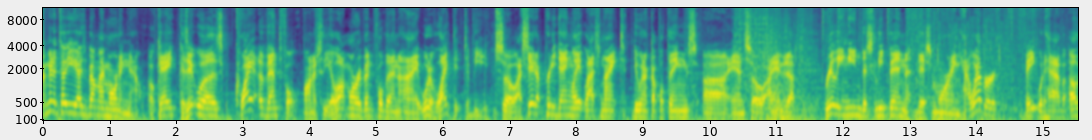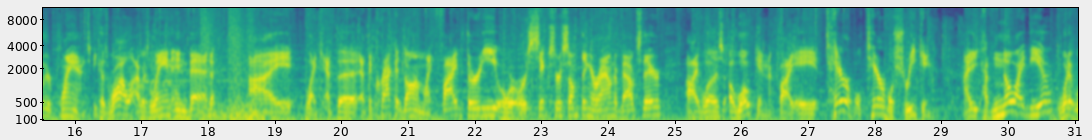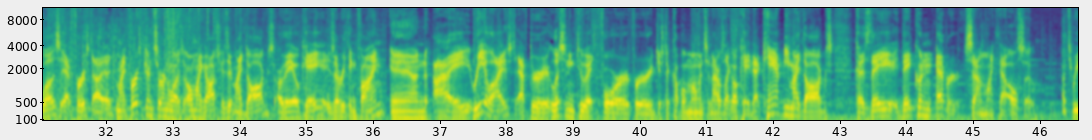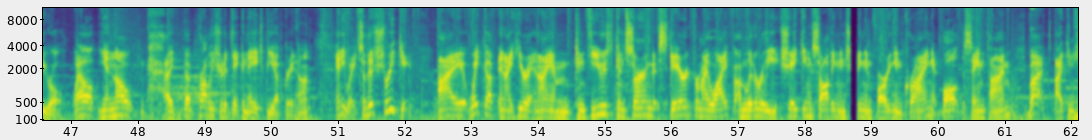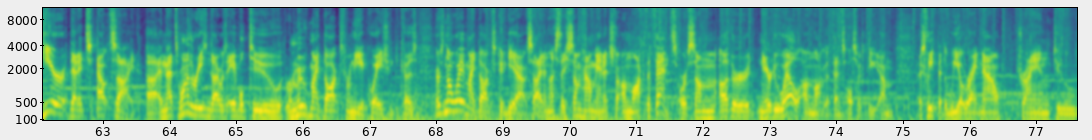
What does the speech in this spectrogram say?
I'm gonna tell you guys about my morning now, okay? Because it was quite eventful, honestly. A lot more eventful than I would have liked it to be. So I stayed up pretty dang late last night doing a couple things, uh, and so I ended up really needing to sleep in this morning. However, fate would have other plans because while I was laying in bed, I like at the at the crack of dawn, like 5:30 or, or 6 or something around abouts there, I was awoken by a terrible, terrible shrieking. I have no idea what it was at first. Uh, my first concern was, oh my gosh, is it my dogs? Are they okay? Is everything fine? And I realized after listening to it for for just a couple moments, and I was like, okay, that can't be my dogs because they they couldn't ever sound like that. Also. Let's re-roll. Well, you know, I uh, probably should have taken the HP upgrade, huh? Anyway, so this shrieking. I wake up and I hear it, and I am confused, concerned, scared for my life. I'm literally shaking, sobbing, and shitting and farting and crying at all at the same time. But I can hear that it's outside, uh, and that's one of the reasons I was able to remove my dogs from the equation because there's no way my dogs could get outside unless they somehow managed to unlock the fence or some other ne'er do well unlock the fence. Also, dude, I'm asleep at the wheel right now, trying to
